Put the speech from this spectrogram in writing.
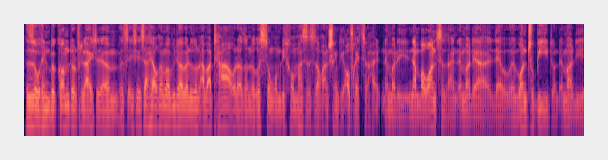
so hinbekommt und vielleicht, ähm, ist, ich, ich sage ja auch immer wieder, wenn du so ein Avatar oder so eine Rüstung um dich rum hast, ist es auch anstrengend, die aufrechtzuerhalten, immer die Number One zu sein, immer der, der One to Beat und immer die,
